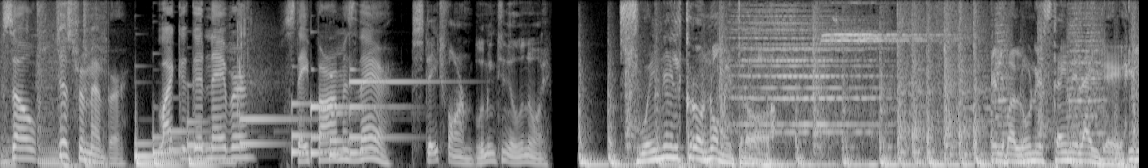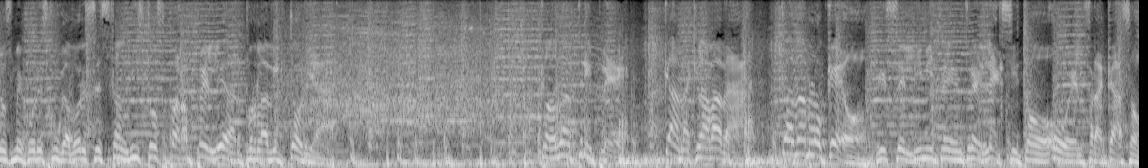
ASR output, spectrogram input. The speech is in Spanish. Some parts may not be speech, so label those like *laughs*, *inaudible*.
So just remember, like a good neighbor, State Farm is there. State Farm, Bloomington, Illinois. Suena el cronómetro. El balón está en el aire y los mejores jugadores están listos para pelear por la victoria. Cada triple, cada clavada, cada bloqueo es el límite entre el éxito o el fracaso.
